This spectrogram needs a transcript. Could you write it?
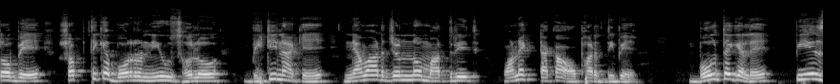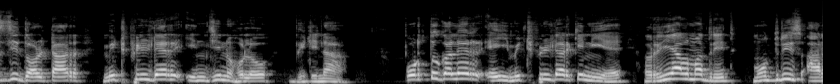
তবে সবথেকে বড় নিউজ হলো ভিটিনাকে নেওয়ার জন্য মাদ্রিদ অনেক টাকা অফার দিবে। বলতে গেলে পিএসজি দলটার মিডফিল্ডের ইঞ্জিন হলো ভিটিনা। পর্তুগালের এই মিডফিল্ডারকে নিয়ে রিয়াল মাদ্রিদ, মদ্রিস আর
